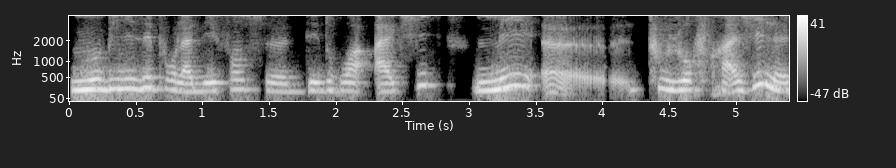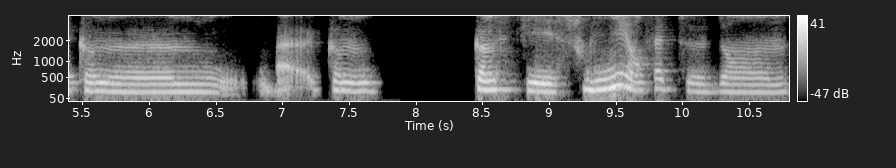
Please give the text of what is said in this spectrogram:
mobilisés pour la défense des droits acquis, mais toujours fragiles, comme, bah, comme, comme ce qui est souligné en fait dans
